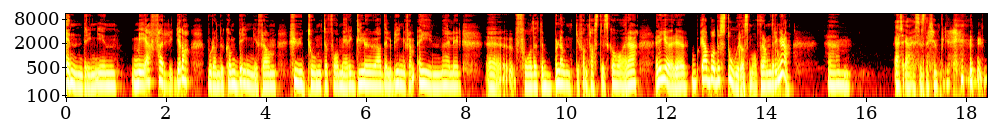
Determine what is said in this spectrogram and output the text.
endringen med farge, da. Hvordan du kan bringe fram hudtonen til å få mer glød, eller bringe fram øynene, eller eh, få dette blanke, fantastiske håret. Eller gjøre ja, både store og små forandringer, da. Um, jeg jeg syns det er kjempegøy.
